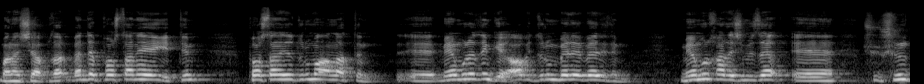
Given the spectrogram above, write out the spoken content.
bana şey yaptılar. Ben de postaneye gittim. Postanede durumu anlattım. E, memura dedim ki abi durum böyle böyle dedim. Memur kardeşimize e, şu, şunu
